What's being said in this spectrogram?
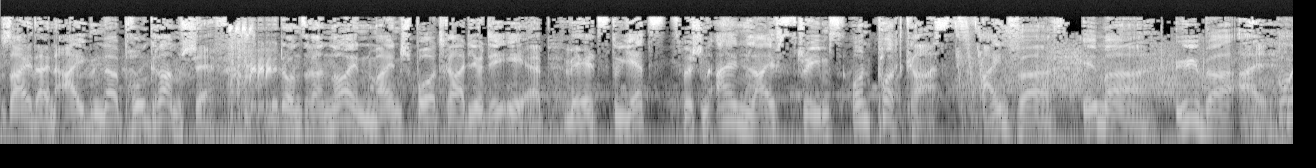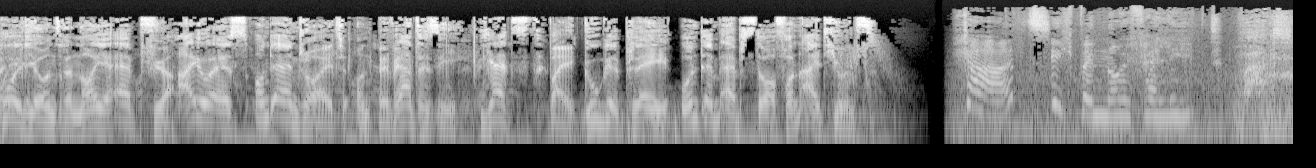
Sei dein eigener Programmchef. Mit unserer neuen meinsportradio.de App wählst du jetzt zwischen allen Livestreams und Podcasts. Einfach, immer, überall. Hol dir unsere neue App für iOS und Android und bewerte sie jetzt bei Google Play und im App Store von iTunes. Schatz, ich bin neu verliebt. Was?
